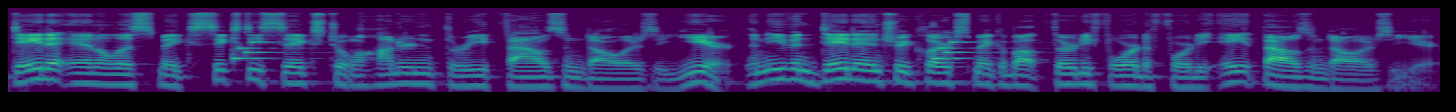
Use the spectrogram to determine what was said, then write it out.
data analysts make 66 to $103,000 a year. And even data entry clerks make about 34 to $48,000 a year.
